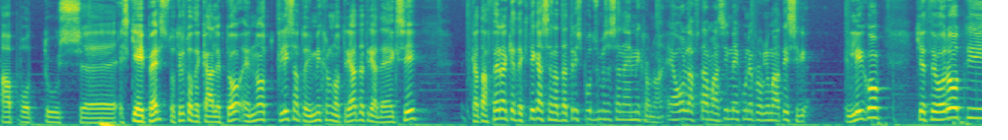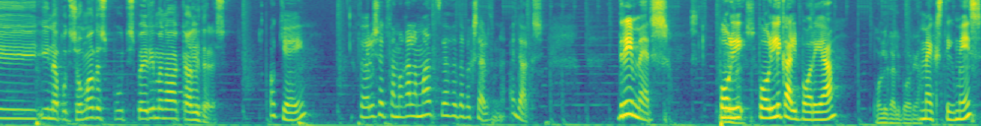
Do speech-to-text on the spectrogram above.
από τους ε, Escapers το τρίτο δεκάλεπτο ενώ κλείσαν το ημίχρονο 30-36 καταφέραν και δεχτήκαν 43 πόντους μέσα σε ένα ημίχρονο. Ε, όλα αυτά μαζί με έχουν προβληματίσει λίγο και θεωρώ ότι είναι από τις ομάδες που τις περίμενα καλύτερες. Οκ. Θεωρείς ότι στα μεγάλα ματς δεν θα τα απεξέλθουν. Εντάξει. Dreamers. Πολύ, Dreamers. πολύ καλή πορεία Πολύ καλή πορεία. μέχρι στιγμής.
